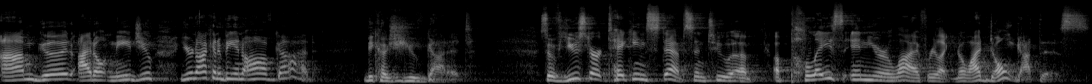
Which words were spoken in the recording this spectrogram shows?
I'm good. I don't need you. You're not going to be in awe of God because you've got it. So if you start taking steps into a, a place in your life where you're like, no, I don't got this,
